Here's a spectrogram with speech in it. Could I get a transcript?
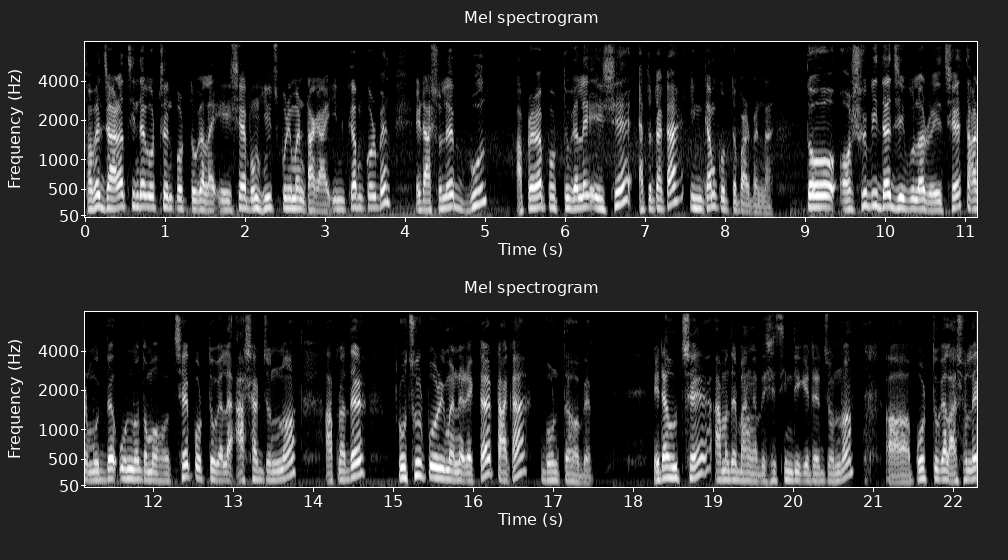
তবে যারা চিন্তা করছেন পর্তুগালে এসে এবং হিউজ পরিমাণ টাকা ইনকাম করবেন, এটা আসলে ভুল। আপনারা পর্তুগালে এসে এত টাকা ইনকাম করতে পারবেন না। তো অসুবিধা যেগুলো রয়েছে, তার মধ্যে অন্যতম হচ্ছে পর্তুগালে আসার জন্য আপনাদের প্রচুর পরিমাণের একটা টাকা গুনতে হবে। এটা হচ্ছে আমাদের বাংলাদেশি সিন্ডিকেটের জন্য। পর্তুগাল আসলে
